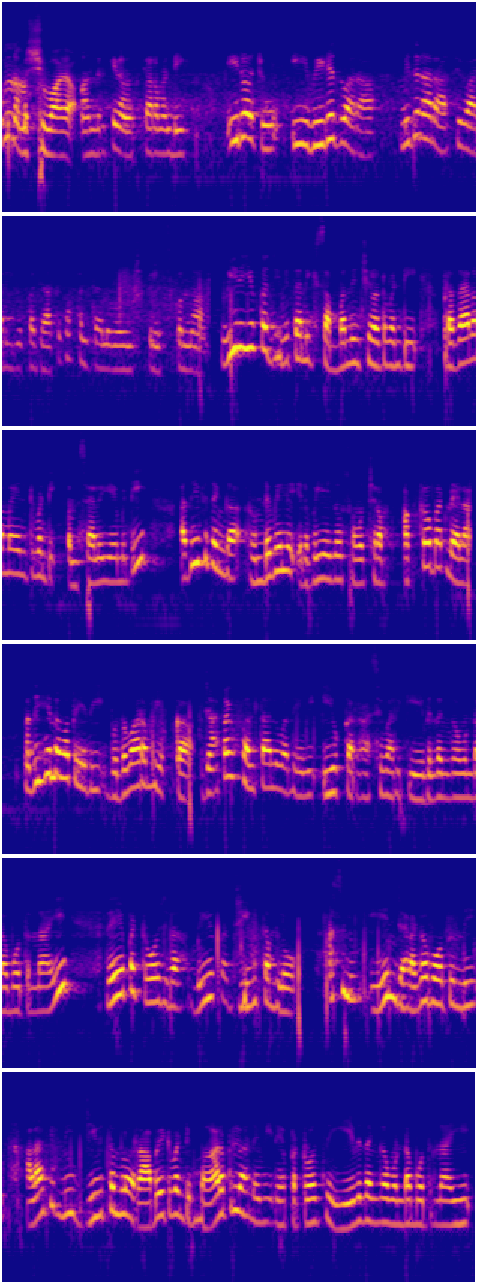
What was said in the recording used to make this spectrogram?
ఓం నమ శివాయ. అందరికీ నమస్కారం అండి. ఈరోజు ఈ వీడియో ద్వారా మిథున రాశి వారి యొక్క జాతక ఫలితాల గురించి తెలుసుకుందాం. వీరి యొక్క జీవితానికి సంబంధించినటువంటి ప్రధానమైనటువంటి అంశాలు ఏమిటి? అదేవిధంగా రెండు వేల ఇరవై ఐదో సంవత్సరం అక్టోబర్ నెల పదిహేనవ తేదీ బుధవారం యొక్క జాతక ఫలితాలు అనేవి ఈ యొక్క రాశి వారికి ఏ విధంగా ఉండబోతున్నాయి? రేపటి రోజున మీ యొక్క జీవితంలో అసలు ఏం జరగబోతుంది? అలాగే మీ జీవితంలో రాబోయేటువంటి మార్పులు అనేవి రేపటి రోజున ఏ విధంగా ఉండబోతున్నాయి?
